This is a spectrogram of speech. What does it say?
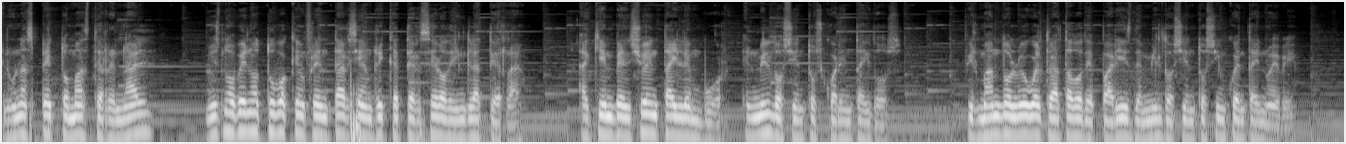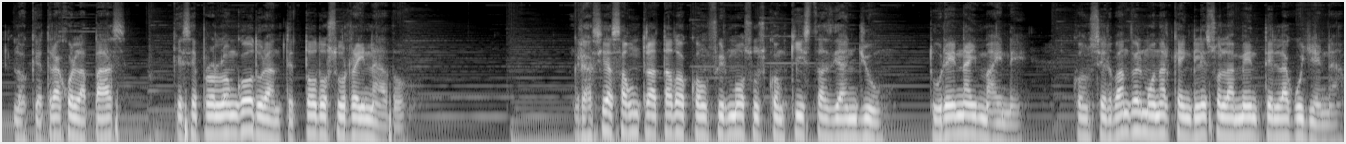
En un aspecto más terrenal, Luis IX tuvo que enfrentarse a Enrique III de Inglaterra, a quien venció en Tailenburg en 1242, firmando luego el Tratado de París de 1259, lo que trajo la paz que se prolongó durante todo su reinado. Gracias a un tratado confirmó sus conquistas de Anjou, Turena y Maine, conservando el monarca inglés solamente la Guyena.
